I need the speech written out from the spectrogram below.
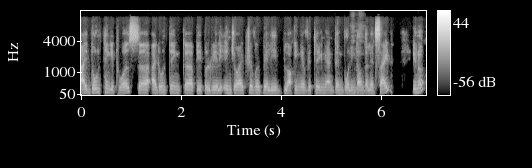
I don't think it was. Uh, I don't think uh, people really enjoyed Trevor Bailey blocking everything and then bowling down the leg side. You know,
